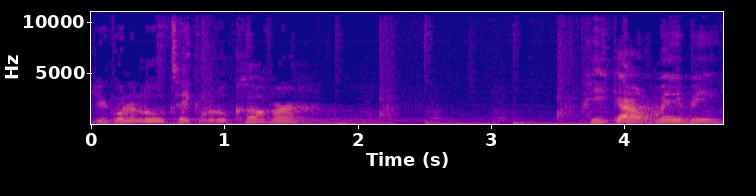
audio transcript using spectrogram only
You're gonna little take a little cover, peek out maybe,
